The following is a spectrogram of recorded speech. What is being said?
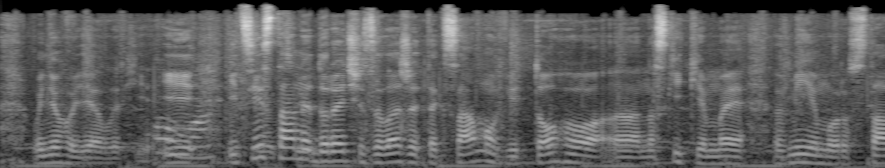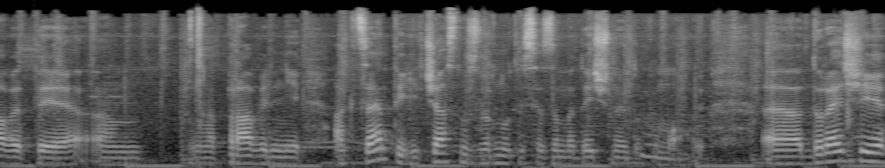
у нього є алергія. І, Ого. і ці стани, до речі, залежать так само від того, е, наскільки ми вміємо розставити. ем, Правильні акценти і вчасно звернутися за медичною допомогою. Е, До речі,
